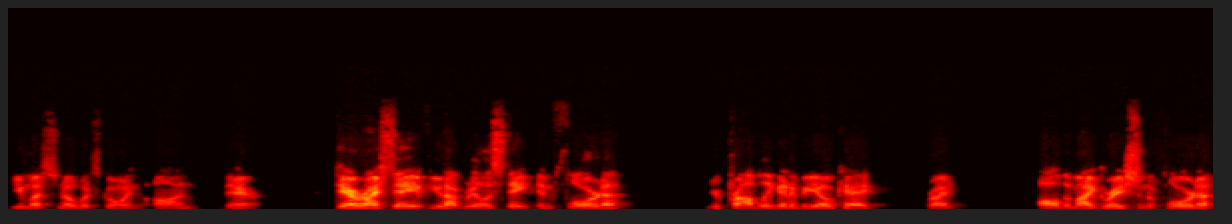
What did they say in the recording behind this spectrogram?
You must know what's going on there. Dare I say, if you have real estate in Florida, you're probably going to be okay, right? All the migration to Florida,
